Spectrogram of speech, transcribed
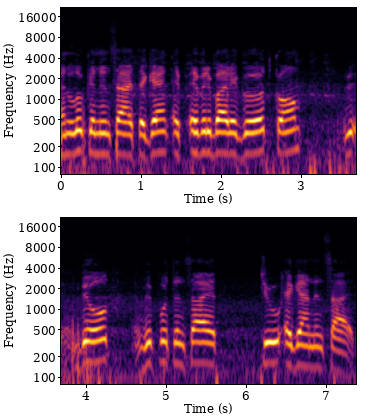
and looking inside again. If everybody good, come, we build, we put inside two again inside.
